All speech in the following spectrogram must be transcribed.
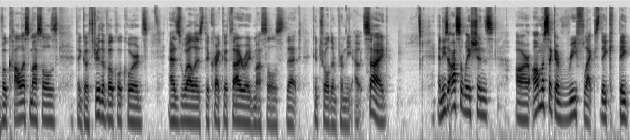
vocalis muscles that go through the vocal cords, as well as the cricothyroid muscles that control them from the outside. And these oscillations are almost like a reflex. They, they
